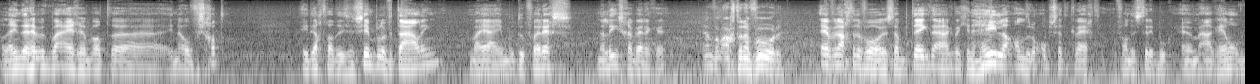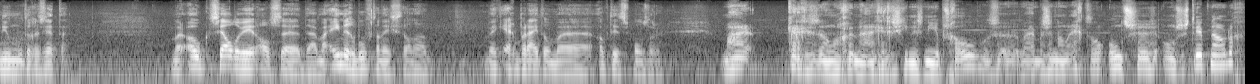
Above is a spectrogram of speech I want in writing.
Alleen daar heb ik mijn eigen wat in overschat. Ik dacht dat is een simpele vertaling. Maar ja, je moet ook van rechts naar links gaan werken. En van achter naar voren. En van achter naar voren. Dus dat betekent eigenlijk dat je een hele andere opzet krijgt van dit stripboek. En we hem eigenlijk helemaal opnieuw moeten gaan zetten. Maar ook hetzelfde weer als daar maar enige behoefte aan is. Dan ben ik echt bereid om eh, ook dit te sponsoren. Maar krijgen ze dan hun eigen geschiedenis niet op school? Eh, hebben ze dan echt onze, onze strip nodig?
